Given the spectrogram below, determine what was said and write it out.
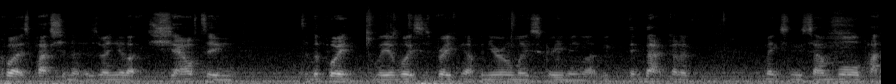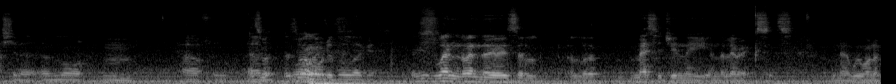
quite as passionate as when you're like shouting to the point where your voice is breaking up and you're almost screaming. Like we think that kind of makes things sound more passionate and more Mm. powerful As as more well. audible, I guess. Because when when there is a, a lot of message in the in the lyrics, it's you know we want to,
